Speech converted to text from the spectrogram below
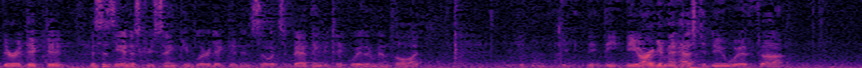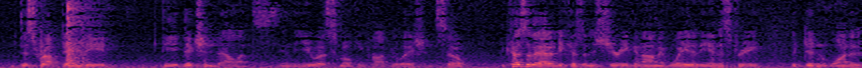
they're addicted. This is the industry saying people are addicted, and so it's a bad thing to take away their menthol. I, the, the, the argument has to do with uh, disrupting the, the addiction balance in the U.S. smoking population. So, because of that, and because of the sheer economic weight of the industry that didn't want to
